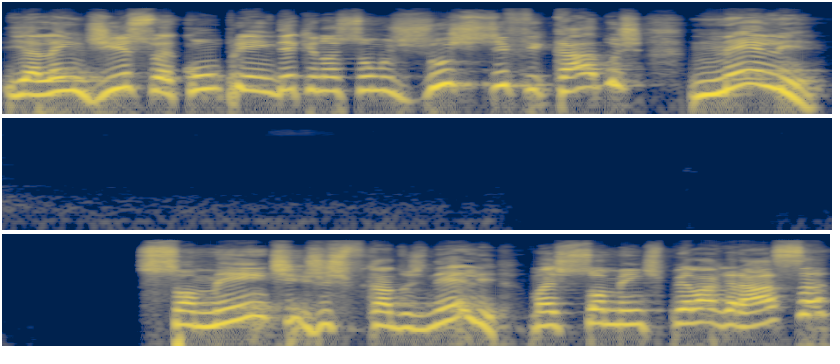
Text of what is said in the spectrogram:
E além disso, é compreender que nós somos justificados nele. Somente justificados nele, mas somente pela graça,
